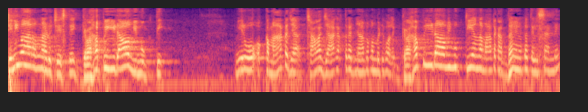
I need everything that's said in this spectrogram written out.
శనివారం నాడు చేస్తే గ్రహపీడా విముక్తి. మీరు ఒక్క మాట జా- చాలా జాగ్రత్తగా జ్ఞాపకం పెట్టుకోవాలి. గ్రహపీడా విముక్తి అన్న మాటకు అర్థం ఏమిటో తెలుసా అండి?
